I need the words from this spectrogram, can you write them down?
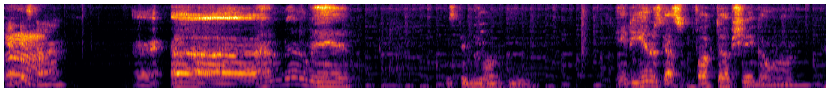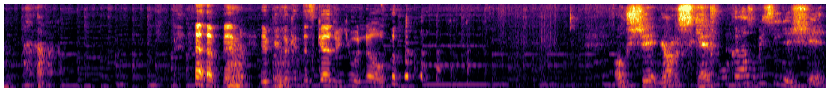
yeah, his time. Alright. Uh, I don't know, man. Mr. Neon Indiana's got some fucked up shit going on. Ben, if you look at the schedule, you would know. Oh shit, you're on a schedule, cuz? Let me see this shit.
